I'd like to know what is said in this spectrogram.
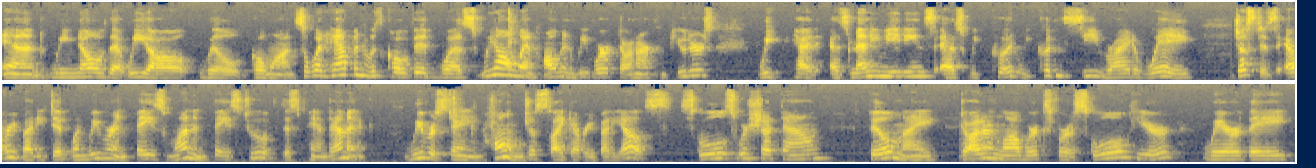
and we know that we all will go on. So, what happened with COVID was we all went home and we worked on our computers. We had as many meetings as we could. We couldn't see right away, just as everybody did when we were in phase one and phase two of this pandemic. We were staying home just like everybody else. Schools were shut down. Phil, my daughter in law, works for a school here where they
